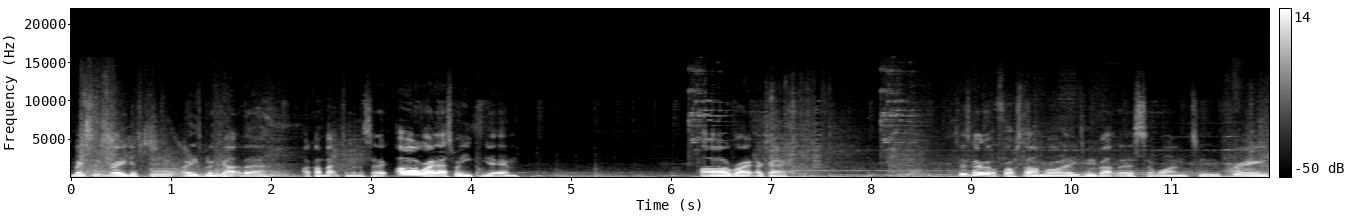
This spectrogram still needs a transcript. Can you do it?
Makes it very difficult. I need to blink out of there. I'll come back to him in a sec. Oh, right, that's when you can get him. Oh, right, okay. So this guy's got frost armor on. I need to move out this. So one, two, three.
